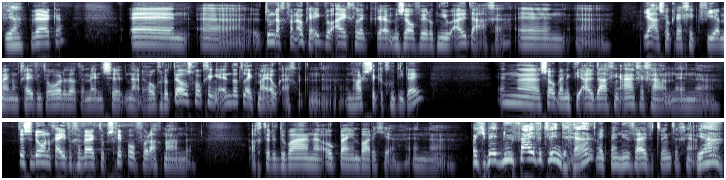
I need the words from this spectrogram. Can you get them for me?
Ja. werken. En toen dacht ik van oké, ik wil eigenlijk mezelf weer opnieuw uitdagen. En ja, zo kreeg ik via mijn omgeving te horen dat er mensen naar de hogere hotelschool gingen. En dat leek mij ook eigenlijk een, eh, een hartstikke goed idee. En eh, zo ben ik die uitdaging aangegaan. En eh, tussendoor nog even gewerkt op Schiphol voor acht maanden. Achter de douane, ook bij een barretje. En eh, Want je bent nu 25, hè? ik ben nu 25, ja. Ja.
